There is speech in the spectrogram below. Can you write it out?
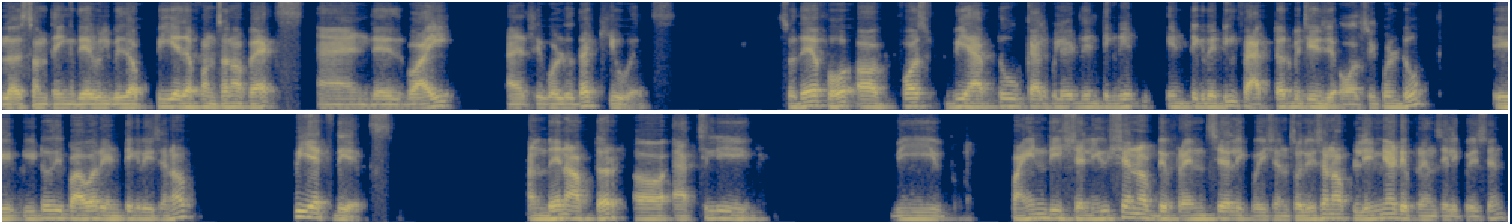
plus something there will be the p as a function of x and there is y and it's equal to the qx. So therefore, uh, first we have to calculate the integrate, integrating factor which is also equal to e, e to the power integration of px dx. And then after uh, actually we find the solution of differential equation, solution of linear differential equation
